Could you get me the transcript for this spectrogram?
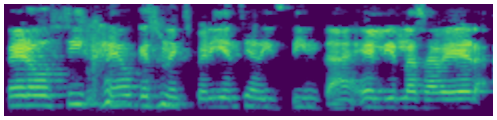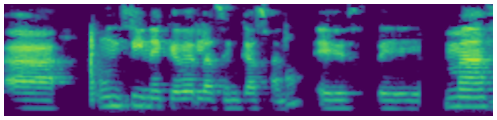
pero sí creo que es una experiencia distinta el irlas a ver a un cine que verlas en casa, ¿no? Este, más,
